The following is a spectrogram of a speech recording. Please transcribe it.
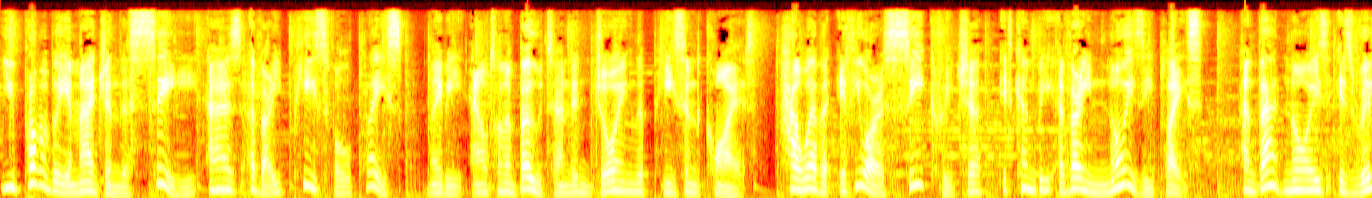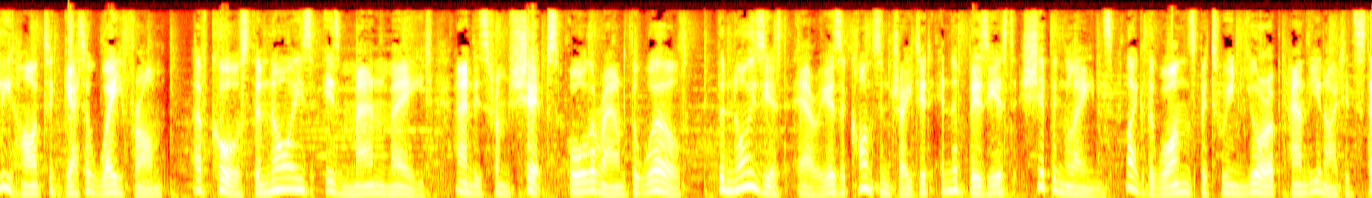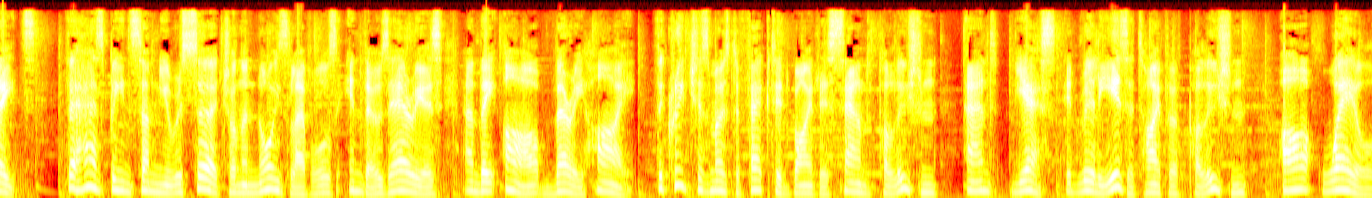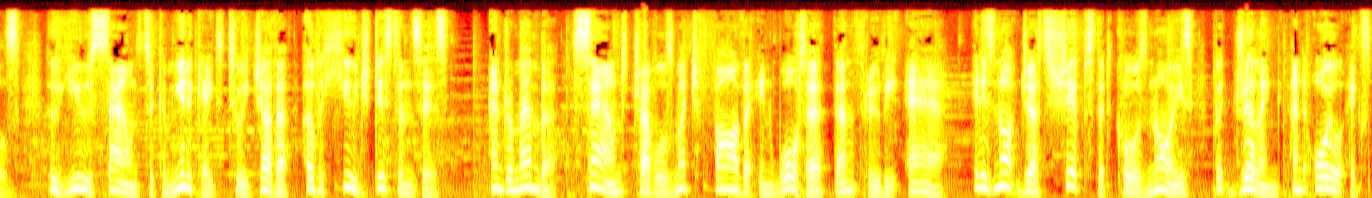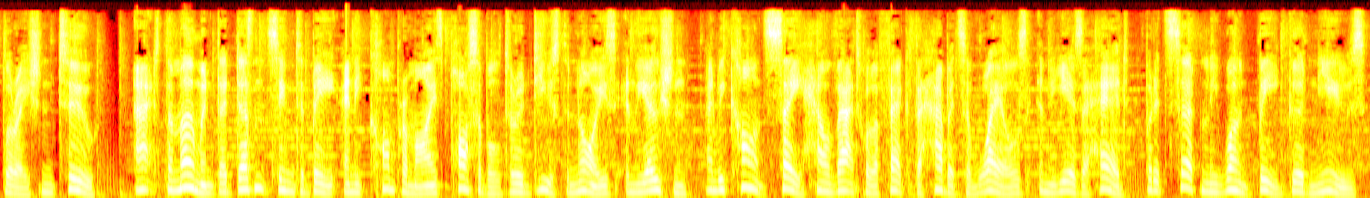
You probably imagine the sea as a very peaceful place, maybe out on a boat and enjoying the peace and quiet. However, if you are a sea creature, it can be a very noisy place, and that noise is really hard to get away from. Of course, the noise is man-made and is from ships all around the world. The noisiest areas are concentrated in the busiest shipping lanes, like the ones between Europe and the United States. There has been some new research on the noise levels in those areas, and they are very high. The creatures most affected by this sound pollution, and yes, it really is a type of pollution, are whales, who use sounds to communicate to each other over huge distances. And remember, sound travels much farther in water than through the air. It is not just ships that cause noise, but drilling and oil exploration too. At the moment, there doesn't seem to be any compromise possible to reduce the noise in the ocean, and we can't say how that will affect the habits of whales in the years ahead, but it certainly won't be good news.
